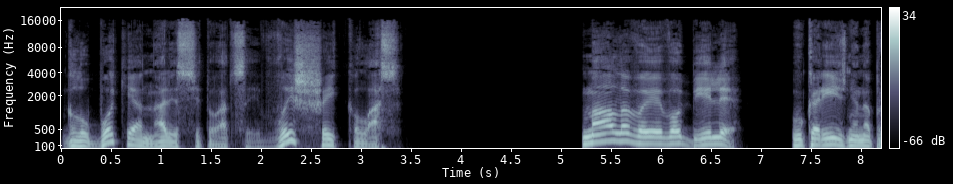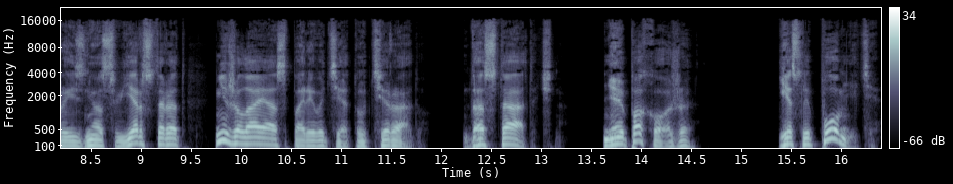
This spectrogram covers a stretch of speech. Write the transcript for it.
глубокий анализ ситуации. Высший класс. «Мало вы его били», — укоризненно произнес Вьерстерот, не желая оспаривать эту тираду. «Достаточно. Не похоже». «Если помните»,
